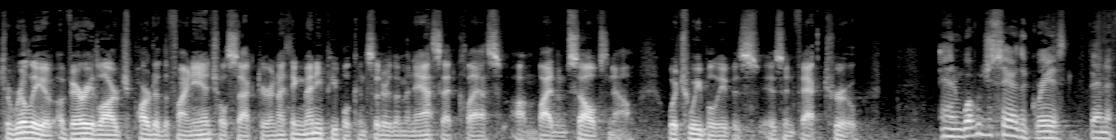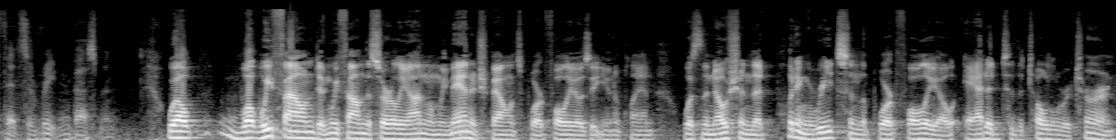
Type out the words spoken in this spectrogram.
to really a, a, very large part of the financial sector. And I think many people consider them an asset class um, by themselves now, which we believe is, is in fact true. And what would you say are the greatest benefits of REIT investment? Well, what we found, and we found this early on when we managed balanced portfolios at Uniplan, was the notion that putting REITs in the portfolio added to the total return,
